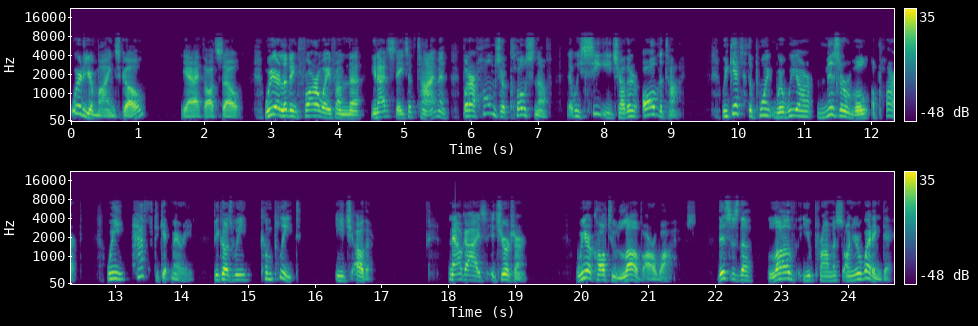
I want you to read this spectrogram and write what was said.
where do your minds go? Yeah, I thought so. We are living far away from the United States at the time, and, but our homes are close enough that we see each other all the time. We get to the point where we are miserable apart. We have to get married because we complete each other. Now, guys, it's your turn. We are called to love our wives. This is the love you promise on your wedding day.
